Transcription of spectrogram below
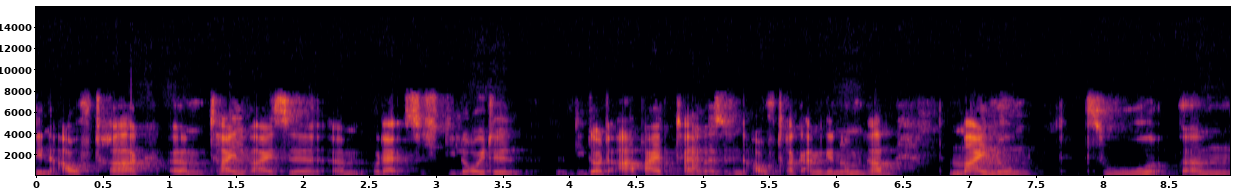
den Auftrag ähm, teilweise ähm, oder sich die Leute, die dort arbeiten, teilweise den Auftrag angenommen haben, Meinung zu ähm,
